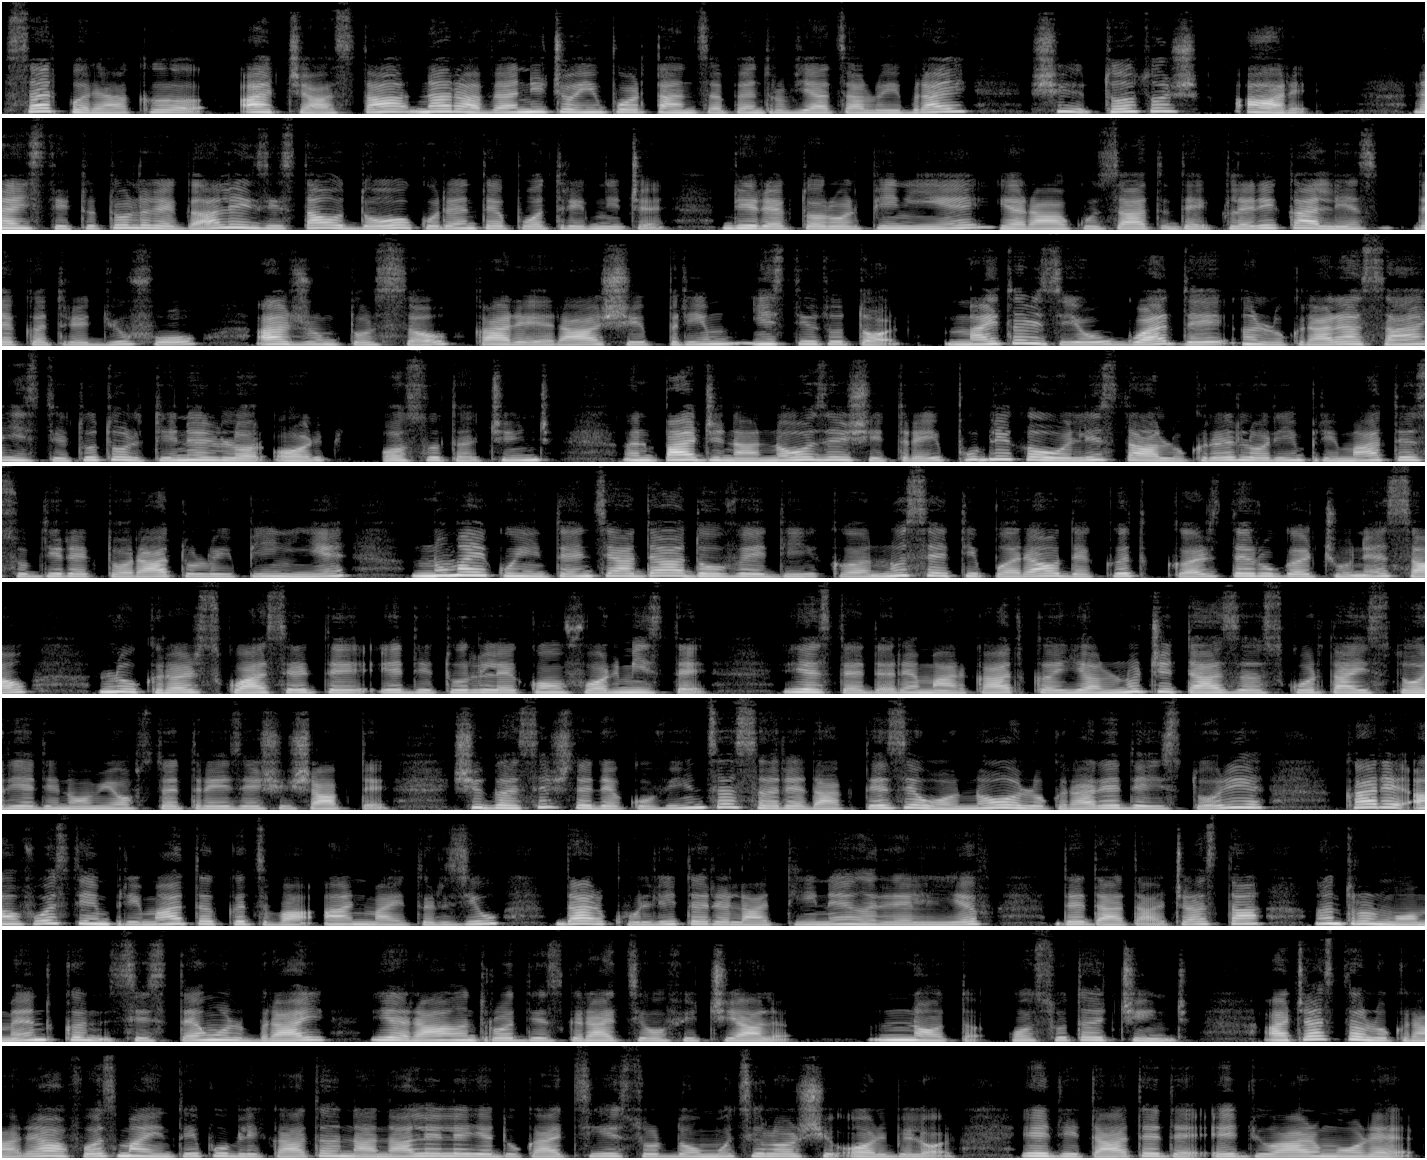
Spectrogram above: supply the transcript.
S-ar părea că aceasta n-ar avea nicio importanță pentru viața lui Brai și totuși are. La Institutul Regal existau două curente potrivnice. Directorul Pinie era acuzat de clericalism de către Dufo, adjunctul său, care era și prim institutor. Mai târziu, Guade, în lucrarea sa Institutul Tinerilor Orbi, 105, în pagina 93, publică o listă a lucrărilor imprimate sub directoratul lui Pinie, numai cu intenția de a dovedi că nu se tipăreau decât cărți de rugăciune sau lucrări scoase de editurile conformiste. Este de remarcat că el nu citează scurta istorie din 1837 și găsește de cuvință să redacteze o nouă lucrare de istorie care a fost imprimată câțiva ani mai târziu, dar cu litere latine în relief, de data aceasta într-un moment când sistemul Brai era într-o disgrație oficială. Notă 105. Această lucrare a fost mai întâi publicată în Analele Educației Surdomuților și Orbilor, editate de Eduard Morel.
